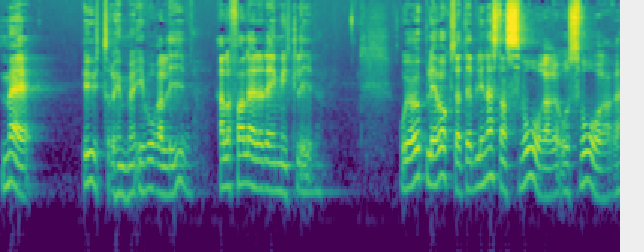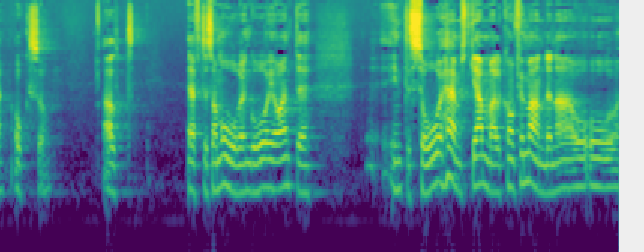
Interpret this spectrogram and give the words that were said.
med utrymme i våra liv. I alla fall är det det i mitt liv. Och jag upplever också att det blir nästan svårare och svårare också. Allt eftersom åren går. Jag är inte, inte så hemskt gammal. Konfirmanderna och, och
